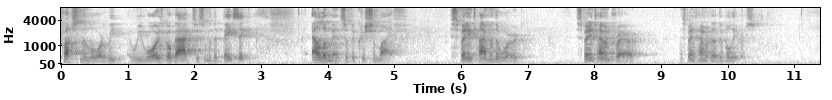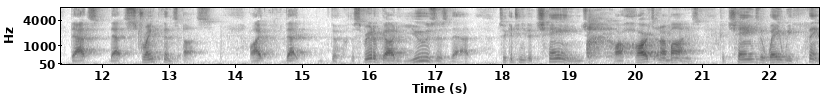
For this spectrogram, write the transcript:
trust in the Lord, we, we always go back to some of the basic elements of the Christian life spending time in the Word, spending time in prayer, and spending time with other believers. That's, that strengthens us, right? That the, the Spirit of God uses that to continue to change our hearts and our minds, to change the way we think.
